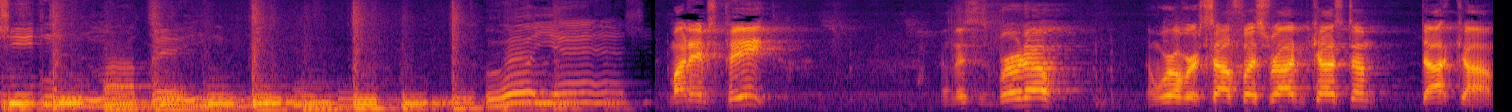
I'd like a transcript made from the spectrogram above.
Cheating, my baby. Oh. My name's Pete, and this is Bruno, and we're over at SouthwestRodandCustom.com.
